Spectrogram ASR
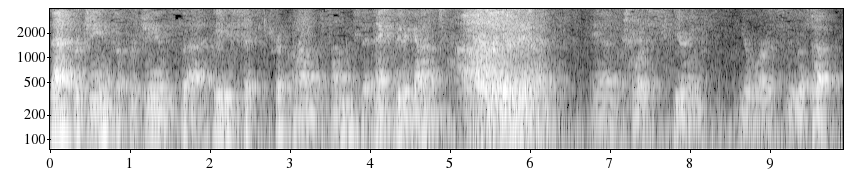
that for Jean. So for Jean's uh, 86th trip around the sun, we say thanks be to God. Hallelujah. And of course, hearing your words, we lift up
